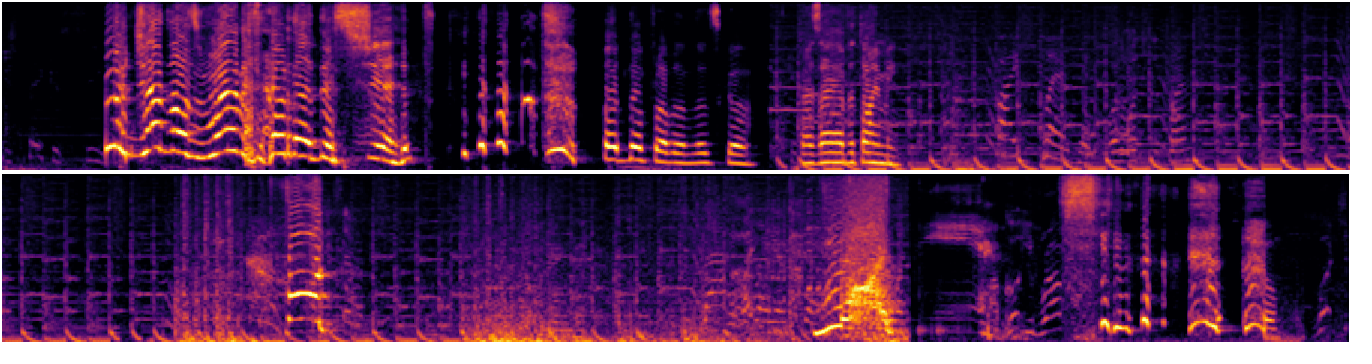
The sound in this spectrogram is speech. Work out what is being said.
Just take a seat. Dude, Jett was way better than this shit! but no problem, let's go. Guys, I have a timing. Player standing. What?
